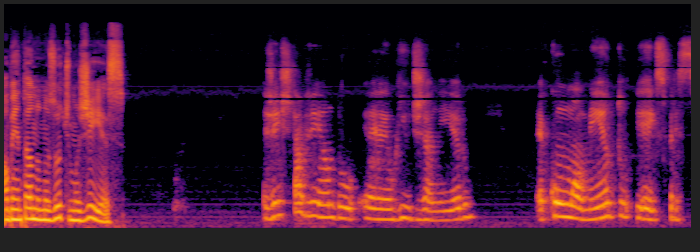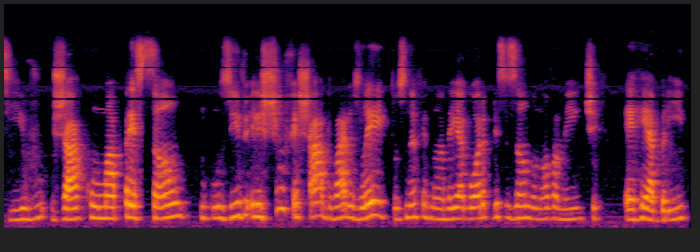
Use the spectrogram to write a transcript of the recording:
aumentando nos últimos dias? A gente está vendo é, o Rio de Janeiro é, com um aumento é, expressivo, já com uma pressão, inclusive, eles tinham fechado vários leitos, né, Fernanda, e agora precisando novamente é, reabrir.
